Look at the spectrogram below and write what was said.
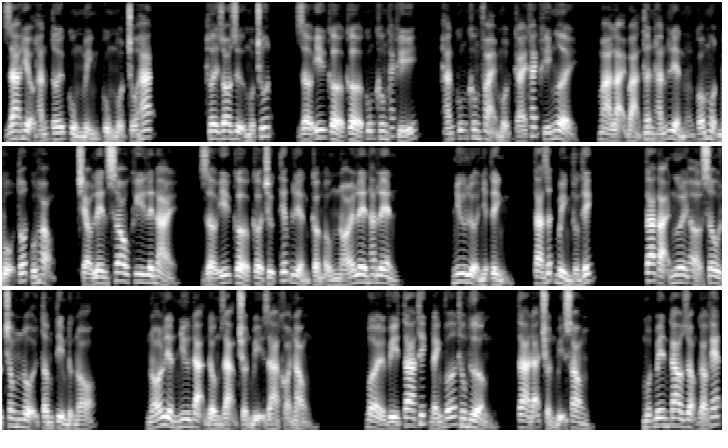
ra hiệu hắn tới cùng mình cùng một chỗ hát. Hơi do dự một chút, giờ y cờ cờ cũng không khách khí, hắn cũng không phải một cái khách khí người, mà lại bản thân hắn liền có một bộ tốt cúng họng, trèo lên sau khi lên này giờ y cờ cờ trực tiếp liền cầm ống nói lên hát lên. Như lửa nhiệt tình, ta rất bình thường thích. Ta tại ngươi ở sâu trong nội tâm tìm được nó. Nó liền như đạn đồng dạng chuẩn bị ra khỏi nòng. Bởi vì ta thích đánh vỡ thông thường, ta đã chuẩn bị xong. Một bên cao giọng gào thét,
